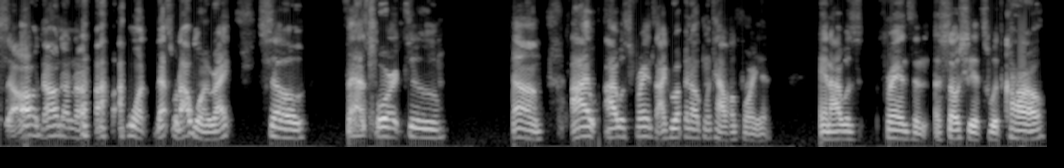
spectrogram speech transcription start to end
So, oh, no, no, no. I want, that's what I want, right? So fast forward to, um, I, I was friends. I grew up in Oakland, California, and I was friends and associates with Carl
